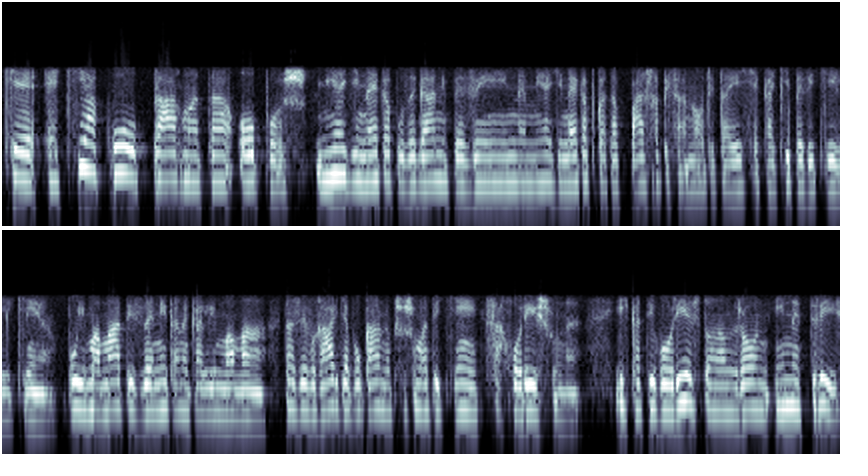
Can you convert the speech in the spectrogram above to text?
και εκεί ακούω πράγματα όπως μια γυναίκα που δεν κάνει παιδί είναι μια γυναίκα που κατά πάσα πιθανότητα είχε κακή παιδική ηλικία, που η μαμά της δεν ήταν καλή μαμά, τα ζευγάρια που κάνουν εξωσωματική θα χωρίσουν. Οι κατηγορίες των ανδρών είναι τρεις,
